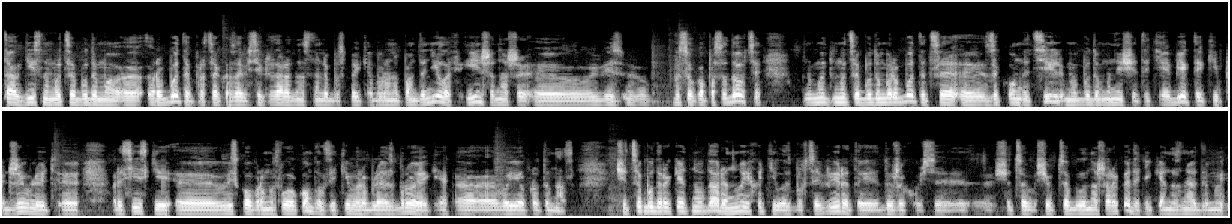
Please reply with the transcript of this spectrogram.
Так, дійсно, ми це будемо робити. Про це казав секретар національної безпеки і оборони пан Данілов і інші наші високопосадовці. Ми, ми це будемо робити. Це законна ціль. Ми будемо нищити ті об'єкти, які підживлюють російський е, військово-промисловий комплекс, який виробляє зброю, яка воює проти нас. Чи це буде ракетні удари? Ну і хотілося б в це вірити. Дуже хочеться, що це щоб це були наші ракети. Тільки я не знаю, де ми їх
